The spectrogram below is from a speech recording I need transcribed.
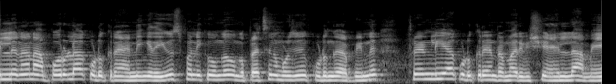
இல்லைன்னா நான் பொருளாக கொடுக்குறேன். நீங்கள் இதை யூஸ் பண்ணிக்கோங்க உங்கள் பிரச்சனை முடிஞ்சது கொடுங்க அப்படின்னு ஃப்ரெண்ட்லியாக கொடுக்குறேன்ற மாதிரி விஷயம் எல்லாமே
